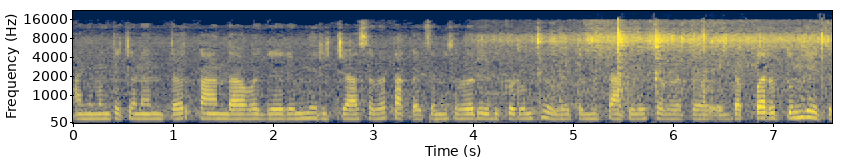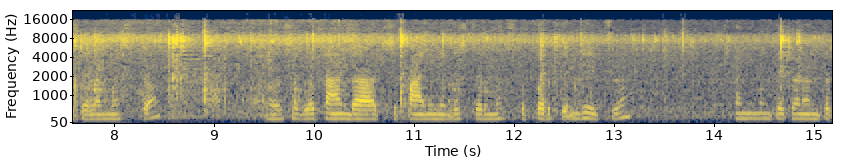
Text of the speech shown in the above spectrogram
आणि मग त्याच्यानंतर कांदा वगैरे मिरच्या सगळं टाकायचं. मी सगळं रेडी करून ठेवलं तर मी टाकले सगळं. ते एकदा परतून घ्यायचं त्याला मस्त. सगळं कांदाचं पाणी निघेस तर मस्त परतून घ्यायचं. आणि मग त्याच्यानंतर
